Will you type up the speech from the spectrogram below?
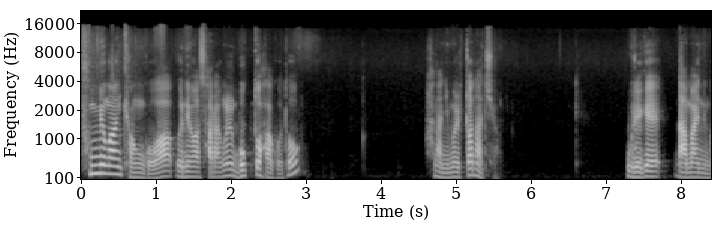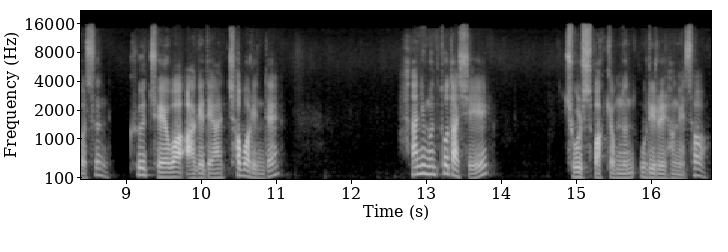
분명한 경고와 은혜와 사랑을 목도하고도 하나님을 떠나지요. 우리에게 남아 있는 것은 그 죄와 악에 대한 처벌인데 하나님은 또다시 죽을 수밖에 없는 우리를 향해서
